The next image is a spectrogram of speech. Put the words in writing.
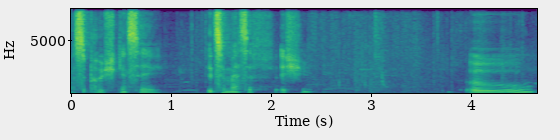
I suppose you can say it's a massive issue. Oh.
